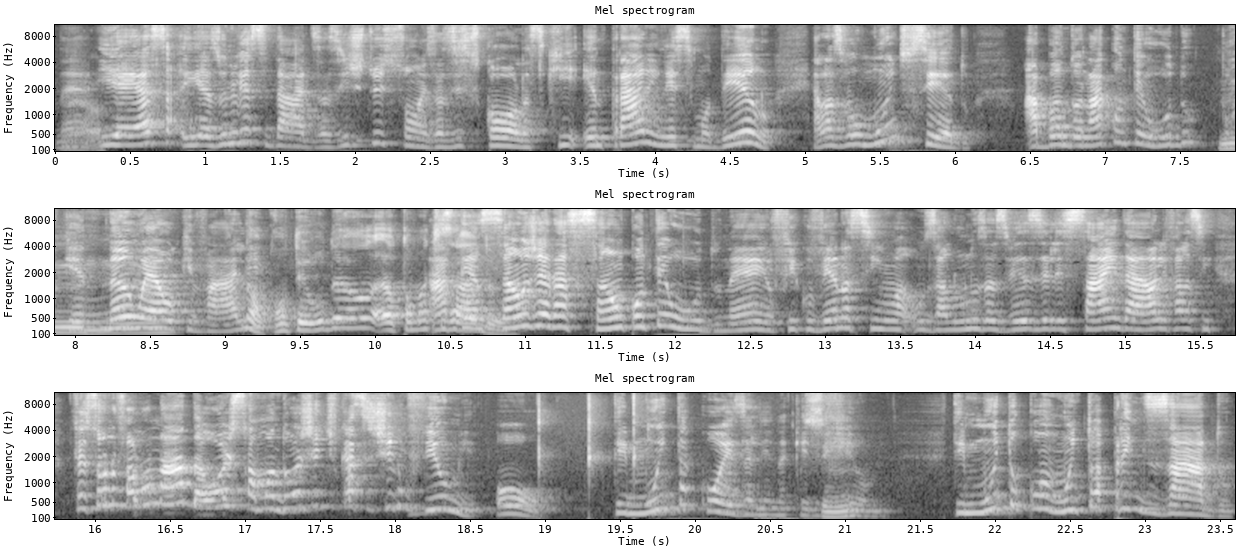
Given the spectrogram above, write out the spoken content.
né? legal. E, é essa, e as universidades, as instituições, as escolas que entrarem nesse modelo, elas vão muito cedo abandonar conteúdo, porque uhum. não é o que vale. Não, conteúdo é automatizado. Atenção, geração, conteúdo, né? Eu fico vendo assim, os alunos às vezes eles saem da aula e falam assim: professor não falou nada hoje, só mandou a gente ficar assistindo um filme. Ou tem muita coisa ali naquele Sim. filme. Tem muito, muito aprendizado.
